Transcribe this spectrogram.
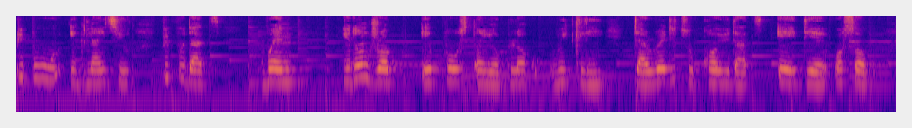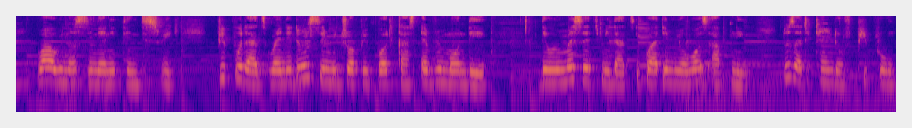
People who ignite you. People that when you don't drop a post on your blog weekly they are ready to call you that hey dear what's up? Why are we not seeing anything this week? People that when they don't see me drop a podcast every monday they will message me that Ipademio, what's happening? Those are the kind of people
